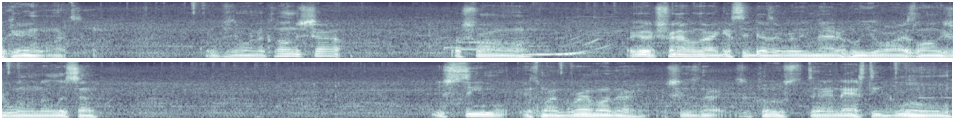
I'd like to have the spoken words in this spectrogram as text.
Okay, let's to clone the shop? What's wrong? Are you a traveler? I guess it doesn't really matter who you are as long as you're willing to listen. You see, it's my grandmother. She's not supposed to nasty gloom.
